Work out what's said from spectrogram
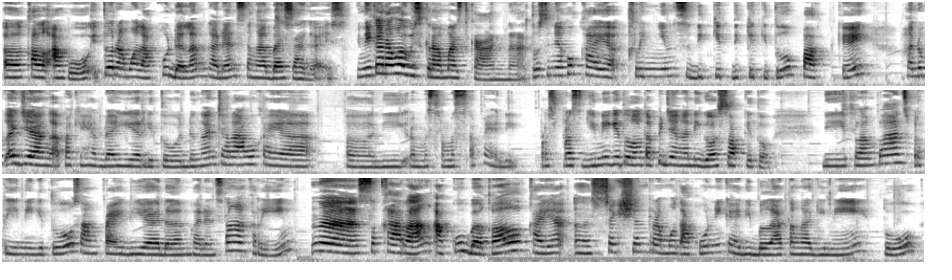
uh, kalau aku itu rambut aku dalam keadaan setengah basah guys. Ini kan aku habis keramas kan, nah terus ini aku kayak keringin sedikit-dikit gitu pakai handuk aja, nggak pakai hair dryer gitu. Dengan cara aku kayak uh, diremes-remes apa ya, di pres-pres gini gitu loh, tapi jangan digosok gitu di pelan-pelan seperti ini gitu sampai dia dalam keadaan setengah kering. Nah, sekarang aku bakal kayak uh, section rambut aku nih kayak di belah tengah gini tuh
